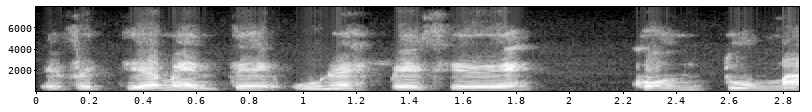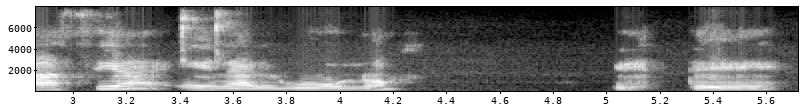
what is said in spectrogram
efectivamente una especie de contumacia en algunos este,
